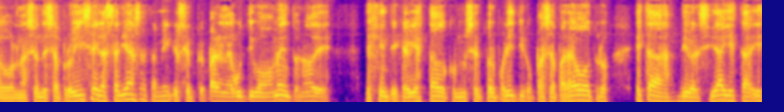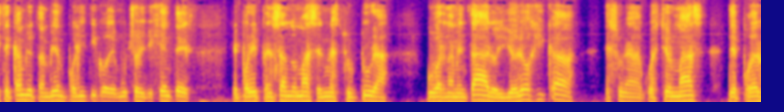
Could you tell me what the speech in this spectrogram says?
gobernación de esa provincia y las alianzas también que se preparan al último momento, ¿no? De, gente que había estado con un sector político pasa para otro. Esta diversidad y esta, este cambio también político de muchos dirigentes que por ahí pensando más en una estructura gubernamental o ideológica es una cuestión más de poder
